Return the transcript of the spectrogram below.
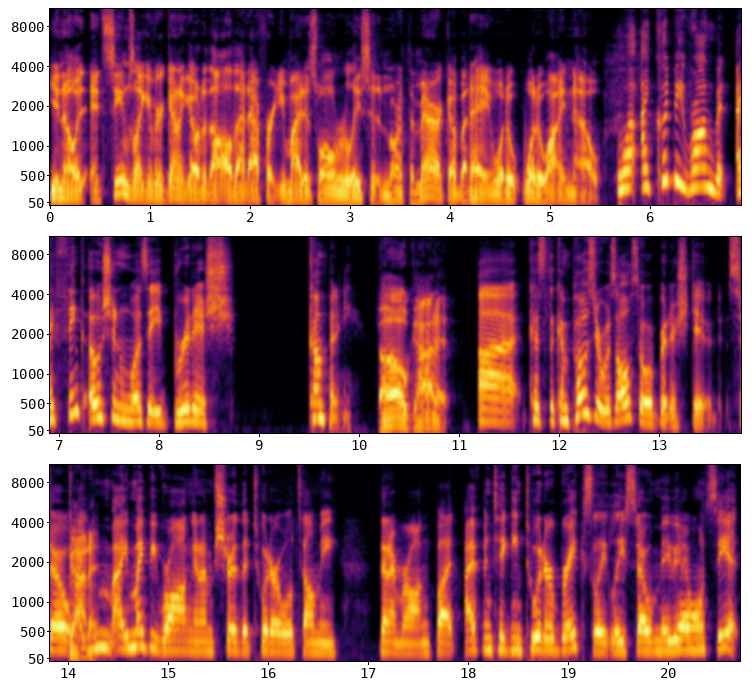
You know, it, it seems like if you're going to go to the, all that effort, you might as well release it in North America. But hey, what do, what do I know? well, I could be wrong, but I think Ocean was a British company. Oh, got it. Uh, because the composer was also a British dude. So Got I, it. I might be wrong, and I'm sure that Twitter will tell me that I'm wrong. But I've been taking Twitter breaks lately, so maybe I won't see it.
